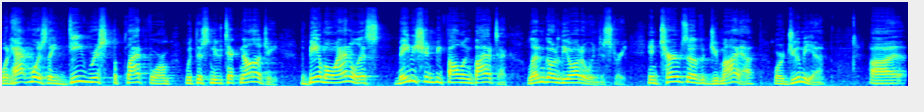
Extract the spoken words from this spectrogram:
What happened was they de-risked the platform with this new technology. The BMO analysts maybe shouldn't be following biotech. Let them go to the auto industry. In terms of Jumia or Jumia, uh,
